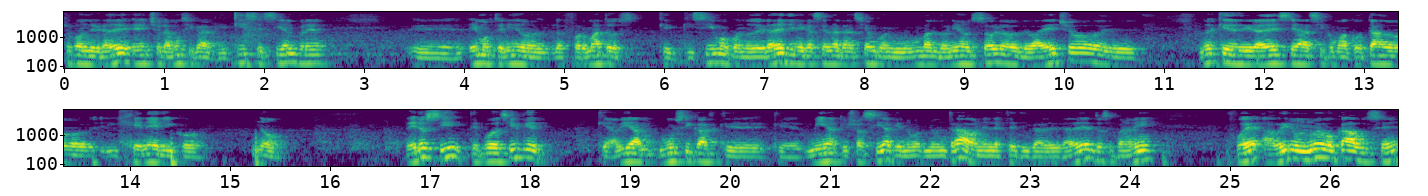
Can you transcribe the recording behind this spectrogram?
Yo con degradé he hecho la música que quise siempre, eh, hemos tenido los formatos que quisimos. Cuando Degradé tiene que hacer una canción con un bandoneón solo, lo ha hecho. eh, no es que Degradé sea así como acotado y genérico, no. Pero sí, te puedo decir que, que había músicas que, que mías que yo hacía que no, no entraban en la estética de Degradé. Entonces para mí fue abrir un nuevo cauce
